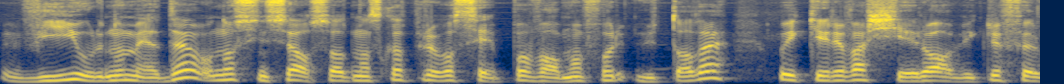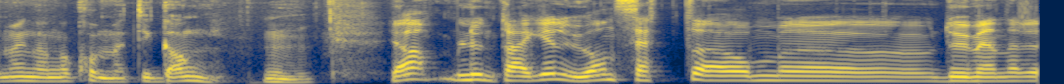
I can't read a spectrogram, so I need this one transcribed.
Vi gjorde noe med det, og nå syns jeg også at man skal prøve å se på hva man får ut av det, og ikke reversere og avvikle før man en gang har kommet i gang. Mm. Ja, Lundteigen, uansett eh, om uh, du mener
